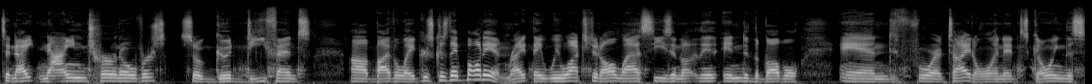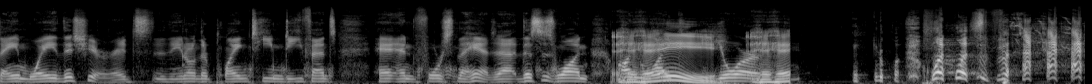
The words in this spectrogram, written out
Tonight, nine turnovers, so good defense uh, by the Lakers because they bought in, right? They we watched it all last season uh, into the bubble and for a title, and it's going the same way this year. It's you know they're playing team defense and, and forcing the hands. Uh, this is one unlike hey, your. Hey, hey. what was that?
